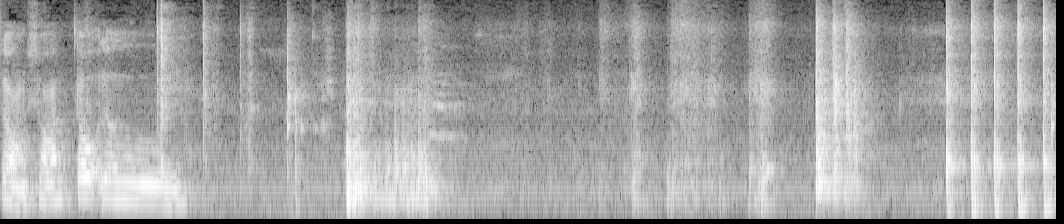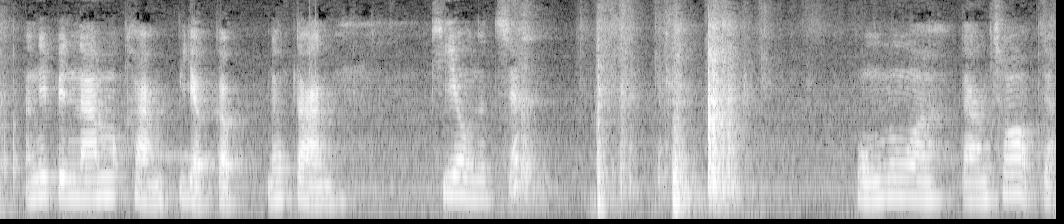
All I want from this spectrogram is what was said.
สองช้อนโต๊ะเลยอันนี้เป็นน้ำมะขามเปียกกับน้ำตาลเคี่ยวนะจ๊ะผงนัวตามชอบจ้ะ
